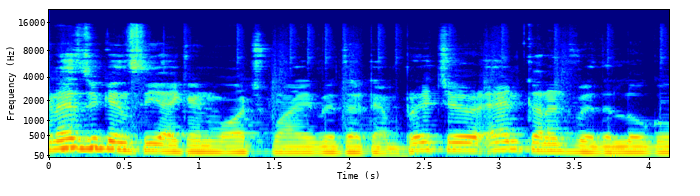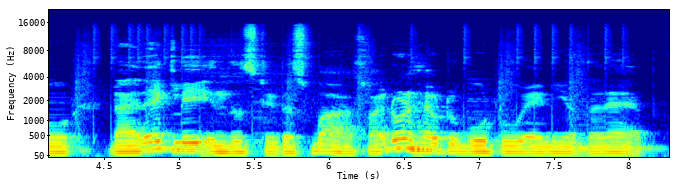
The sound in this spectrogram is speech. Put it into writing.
And as you can see, I can watch my weather temperature and current weather logo directly in the status bar. So I don't have to go to any other app.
